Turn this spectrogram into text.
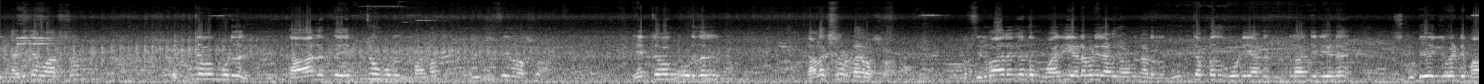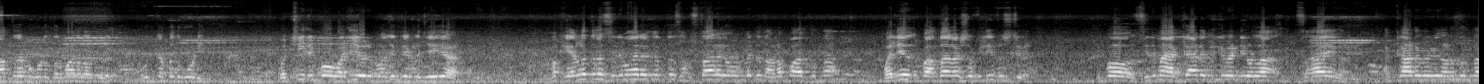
ഈ കഴിഞ്ഞ വർഷം ഏറ്റവും കൂടുതൽ കാലത്ത് ഏറ്റവും കൂടുതൽ പണം റിലീസ് ചെയ്ത വർഷമാണ്. ഏറ്റവും കൂടുതൽ കളക്ഷൻ ഉണ്ടായ വർഷമാണ്. അപ്പോൾ സിനിമാ രംഗത്ത് വലിയ ഇടപെടലാണ് ഗവൺമെന്റ് നടത്തുന്നത്. നൂറ്റമ്പത് കോടിയാണ് ചിത്രാഞ്ജലിയുടെ സ്റ്റുഡിയോയ്ക്ക് വേണ്ടി മാത്രം ഇപ്പോൾ കൊണ്ട് നിർമ്മാണം നടത്തിയത്. നൂറ്റമ്പത് കോടി. കൊച്ചിയിൽ ഇപ്പോൾ വലിയൊരു പ്രോജക്റ്റ് ഞങ്ങൾ ചെയ്യുകയാണ്. അപ്പോൾ കേരളത്തിലെ സിനിമാ രംഗത്ത് സംസ്ഥാന ഗവൺമെന്റ് നടപ്പാക്കുന്ന വലിയ ഇപ്പോൾ അന്താരാഷ്ട്ര ഫിലിം ഫെസ്റ്റിവൽ ഇപ്പോൾ സിനിമ അക്കാദമിക്ക് വേണ്ടിയുള്ള സഹായങ്ങൾ. അക്കാദമി വഴി നടത്തുന്ന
